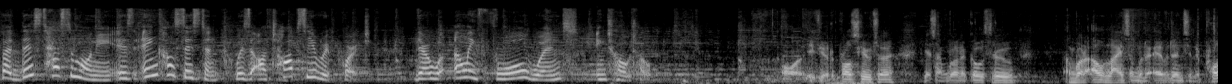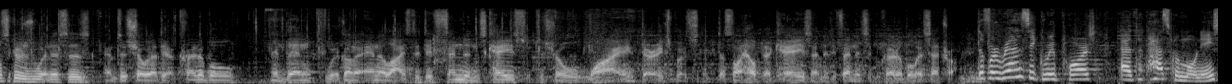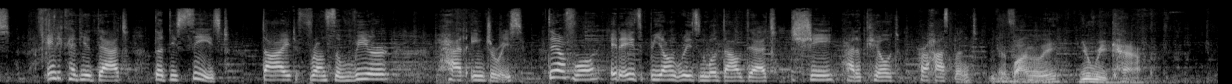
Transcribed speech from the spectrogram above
But this testimony is inconsistent with the autopsy report. There were only four wounds in total. Or if you're the prosecutor, yes, I'm going to go through, I'm going to outline some of the evidence in the prosecutor's witnesses and to show that they are credible. And then we're going to analyze the defendant's case to show why their experts does not help their case and the defendant's incredible, etc. The forensic report at the testimonies indicated that the deceased died from severe head injuries. Therefore, it is beyond reasonable doubt that she had killed her husband. And finally, you recap.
